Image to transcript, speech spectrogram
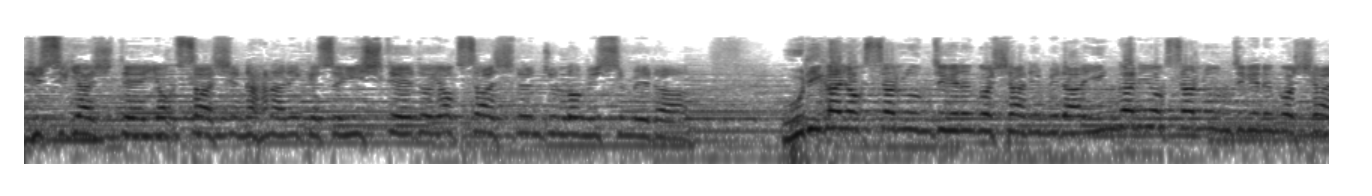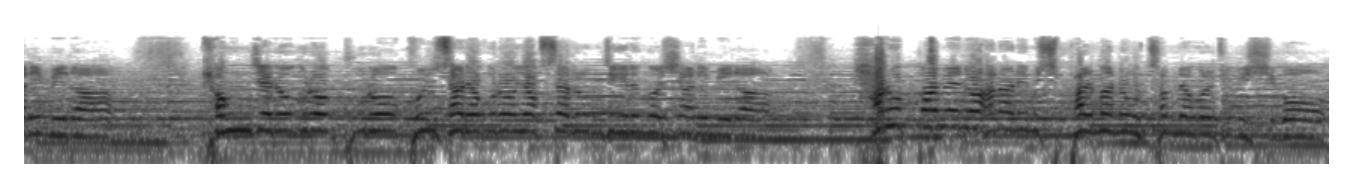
히스기야 시대에 역사하시는 하나님께서 이 시대에도 역사하시는 줄로 믿습니다. 우리가 역사를 움직이는 것이 아닙니다. 인간이 역사를 움직이는 것이 아닙니다. 경제력으로, 부로, 군사력으로 역사를 움직이는 것이 아닙니다. 하룻밤에도 하나님 18만 5천 명을 죽이시고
